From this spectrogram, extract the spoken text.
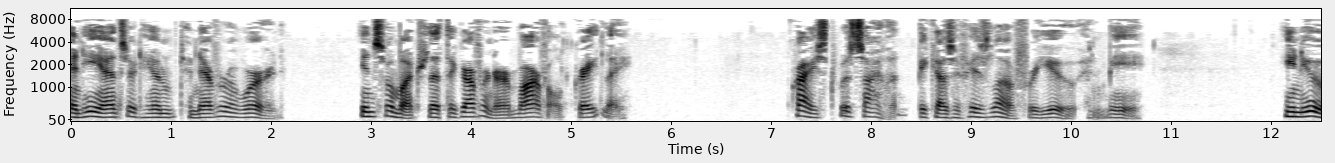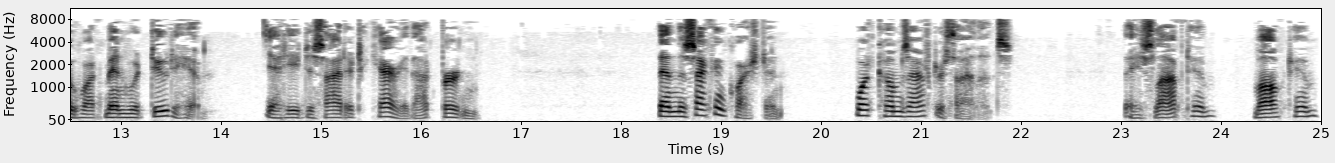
And he answered him to never a word, insomuch that the governor marveled greatly. Christ was silent because of his love for you and me. He knew what men would do to him, yet he decided to carry that burden. Then the second question, what comes after silence? They slapped him, mocked him,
